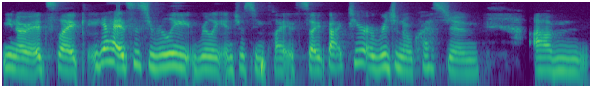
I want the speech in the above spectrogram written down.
you know, it's like, yeah, it's this really, really interesting place. So back to your original question, um,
